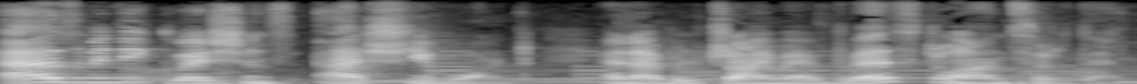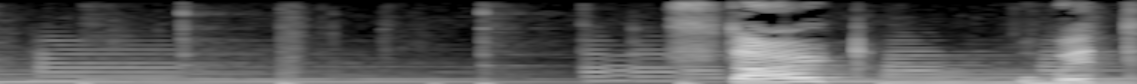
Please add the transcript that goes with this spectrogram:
as many questions as she wants, and I will try my best to answer them. Start with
